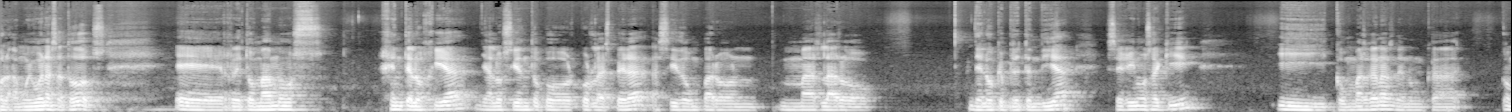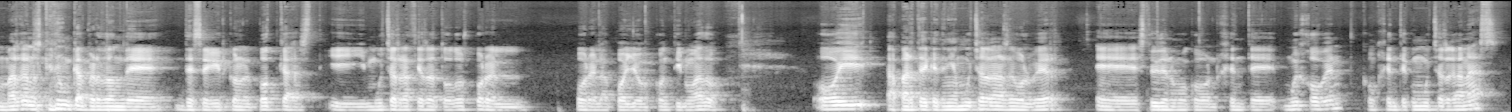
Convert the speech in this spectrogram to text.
Hola, muy buenas a todos. Eh, retomamos Gentelogía, ya lo siento por, por la espera, ha sido un parón más largo de lo que pretendía. Seguimos aquí y con más ganas de nunca, con más ganas que nunca, perdón, de, de seguir con el podcast. Y muchas gracias a todos por el, por el apoyo continuado. Hoy, aparte de que tenía muchas ganas de volver, eh, estoy de nuevo con gente muy joven, con gente con muchas ganas.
